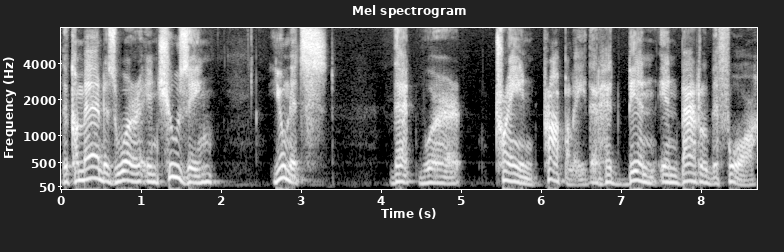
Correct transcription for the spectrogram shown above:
the commanders were in choosing units that were trained properly, that had been in battle before,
